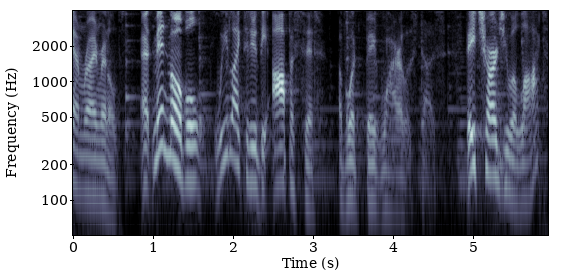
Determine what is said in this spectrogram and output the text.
I'm Ryan Reynolds. At Mint Mobile, we like to do the opposite of what Big Wireless does. They charge you a lot.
